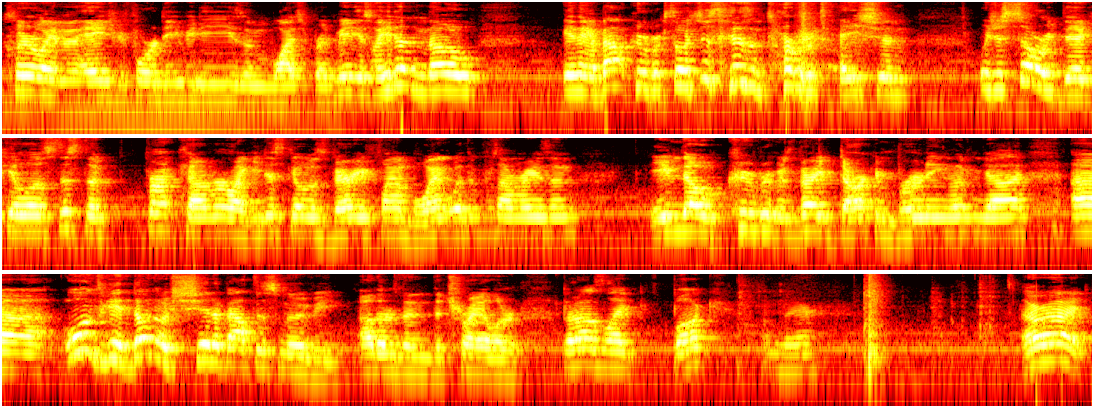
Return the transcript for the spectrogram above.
clearly in an age before DVDs and widespread media, so he doesn't know anything about Kubrick. So it's just his interpretation, which is so ridiculous. This is the front cover, like he just goes very flamboyant with it for some reason. Even though Kubrick was a very dark and brooding looking guy. Uh, once again, don't know shit about this movie other than the trailer. But I was like, Buck, I'm there. Alright.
